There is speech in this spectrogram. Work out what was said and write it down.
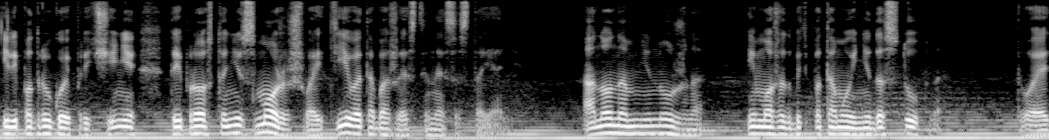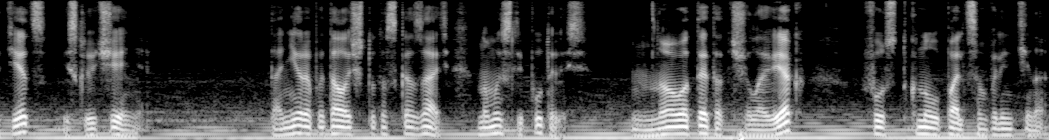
или по другой причине ты просто не сможешь войти в это божественное состояние. Оно нам не нужно и, может быть, потому и недоступно. Твой отец — исключение. Танира пыталась что-то сказать, но мысли путались. «Но вот этот человек...» — Фус ткнул пальцем Валентина.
